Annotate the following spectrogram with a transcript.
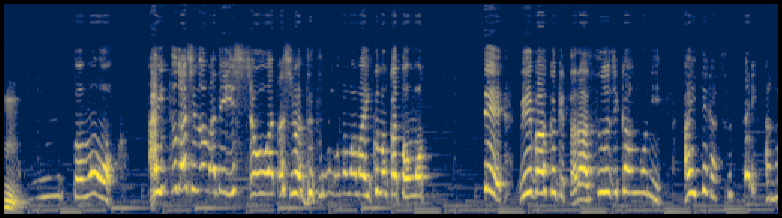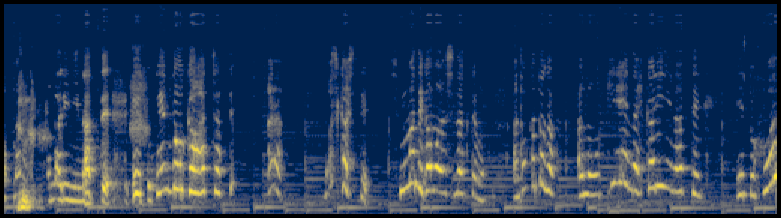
うん。んともう、あいつが死ぬまで一生私は絶望のまま行くのかと思って、ウェーバーかけたら、数時間後に相手がすっかりあの、なんか隣になって、えっと、言動変わっちゃって、あら、もしかして死ぬまで我慢しなくても、あの方が、あの、綺麗な光になって、えっとふわ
